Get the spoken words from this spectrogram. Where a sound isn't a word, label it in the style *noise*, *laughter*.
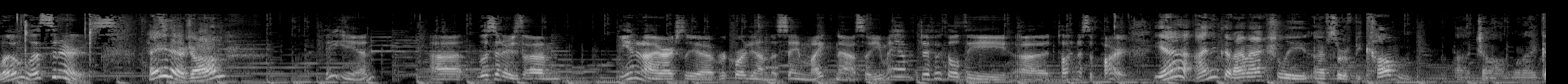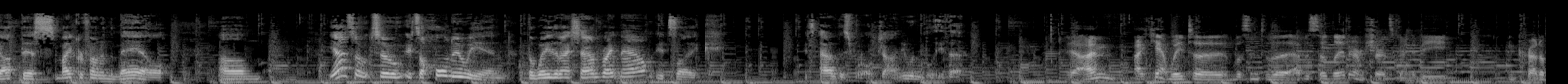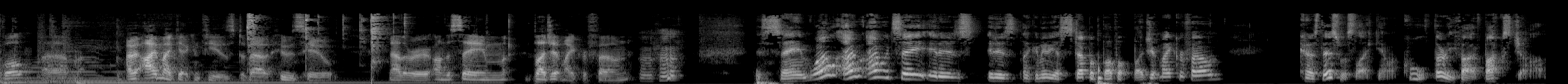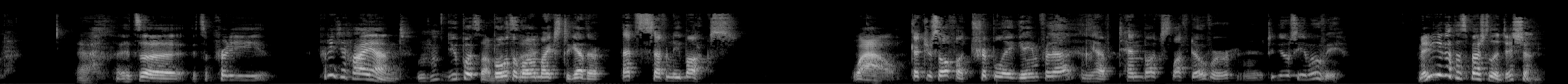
Hello, listeners. Hey there, John. Hey, Ian. Uh, listeners, um, Ian and I are actually uh, recording on the same mic now, so you may have difficulty uh, telling us apart. Yeah, I think that I'm actually I've sort of become uh, John when I got this microphone in the mail. Um, yeah, so so it's a whole new Ian. The way that I sound right now, it's like it's out of this world, John. You wouldn't believe it. Yeah, I'm. I can't wait to listen to the episode later. I'm sure it's going to be incredible. Um, I, I might get confused about who's who now that we're on the same budget microphone. Mm-hmm. The same. Well, I, I would say it is it is like maybe a step above a budget microphone because this was like you know a cool thirty five bucks, John. Yeah, it's a it's a pretty pretty high end. Mm-hmm. You put both of our mics together, that's seventy bucks. Wow. Get yourself a AAA game for that, and you have ten bucks left over uh, to go see a movie. Maybe you got the special edition.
